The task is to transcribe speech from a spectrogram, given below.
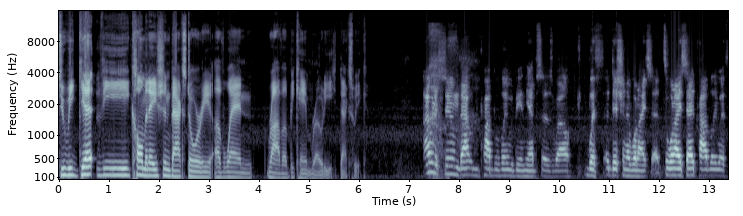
do we get the culmination backstory of when Rava became Rhodey next week? I would assume that would probably would be in the episode as well, with addition of what I said. So what I said probably with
